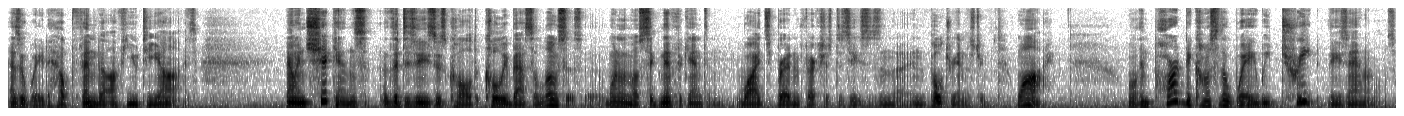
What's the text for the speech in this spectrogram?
as a way to help fend off UTIs. Now, in chickens, the disease is called colibacillosis, one of the most significant and widespread infectious diseases in the, in the poultry industry. Why? Well, in part because of the way we treat these animals.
